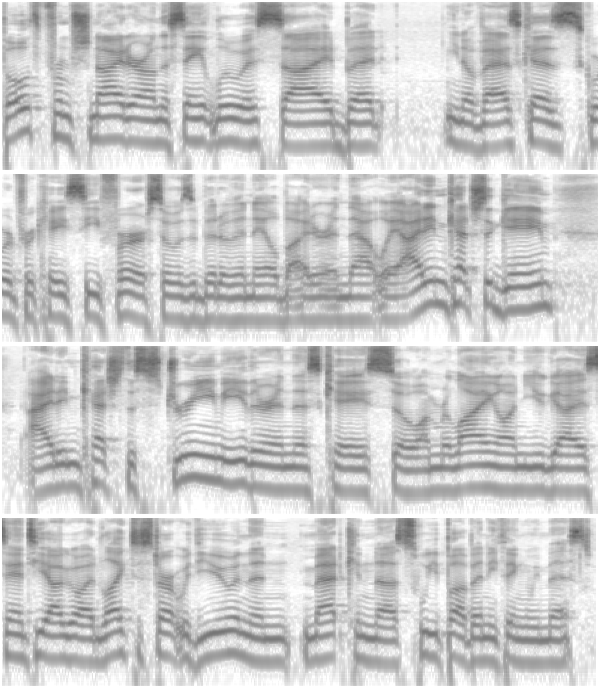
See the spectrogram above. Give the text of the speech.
Both from Schneider on the St. Louis side, but you know Vasquez scored for KC first, so it was a bit of a nail biter in that way. I didn't catch the game. I didn't catch the stream either in this case, so I'm relying on you guys. Santiago, I'd like to start with you, and then Matt can uh, sweep up anything we missed.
